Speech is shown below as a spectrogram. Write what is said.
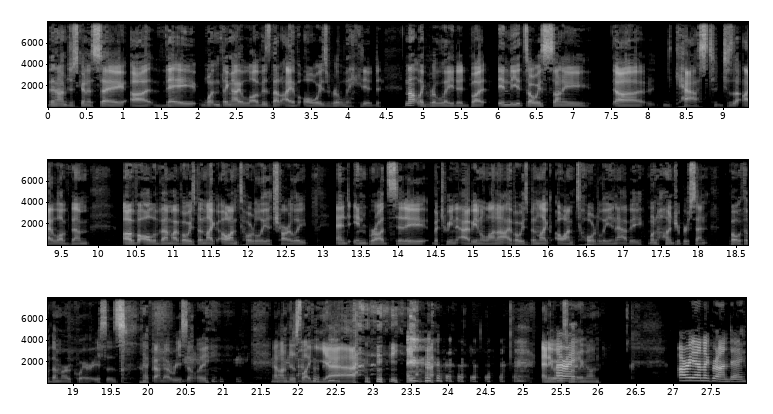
then I'm just gonna say uh, they. One thing I love is that I have always related, not like related, but in the It's Always Sunny uh, cast because I love them. Of all of them, I've always been like, oh, I'm totally a Charlie. And in Broad City, between Abbi and Ilana, I've always been like, oh, I'm totally an Abbi, 100%. Both of them are Aquariuses. I found out recently, and I'm just like, yeah. yeah. Anyways, All right. moving on. Ariana Grande.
